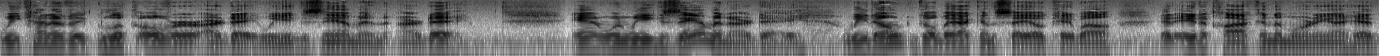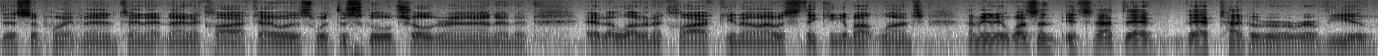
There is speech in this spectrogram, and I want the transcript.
we kind of look over our day. We examine our day. And when we examine our day, we don't go back and say, okay, well, at 8 o'clock in the morning I had this appointment, and at 9 o'clock I was with the school children, and at, at 11 o'clock, you know, I was thinking about lunch. I mean, it wasn't, it's not that, that type of a review.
